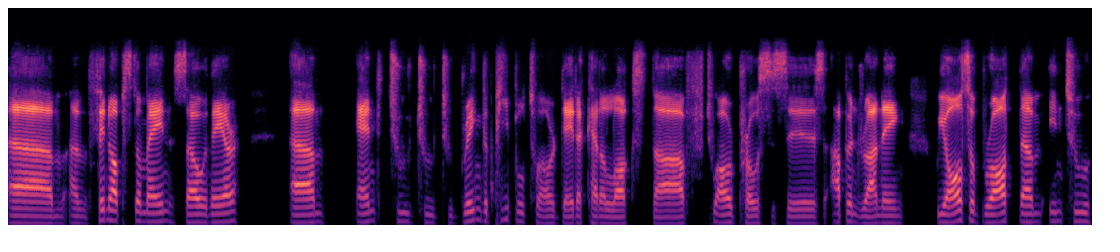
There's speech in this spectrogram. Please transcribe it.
um, FinOps domain. So there, um, and to to to bring the people to our data catalog stuff, to our processes up and running. We also brought them into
